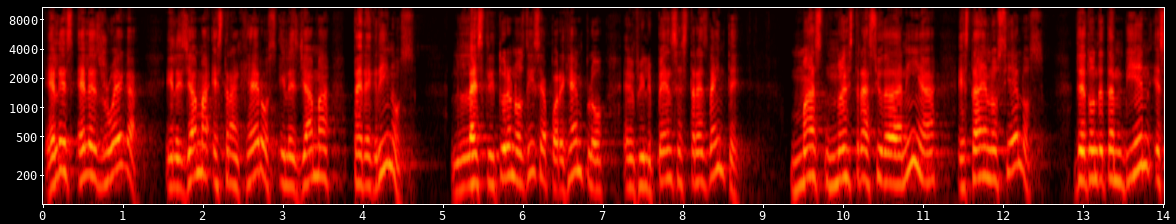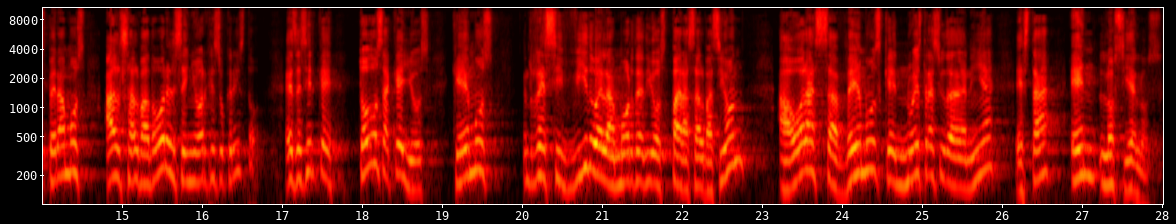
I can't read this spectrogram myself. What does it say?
Él, es, él les ruega y les llama extranjeros y les llama peregrinos. La escritura nos dice, por ejemplo, en Filipenses 3:20, mas nuestra ciudadanía está en los cielos, de donde también esperamos al Salvador, el Señor Jesucristo. Es decir, que todos aquellos que hemos recibido el amor de Dios para salvación, ahora sabemos que nuestra ciudadanía está en los cielos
